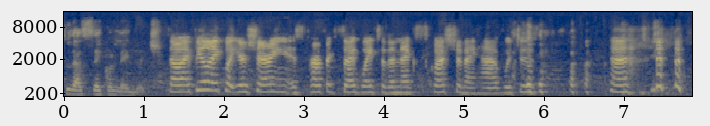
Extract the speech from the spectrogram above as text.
to that second language. So i feel like what you're sharing is perfect segue to the next question i have which is uh,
